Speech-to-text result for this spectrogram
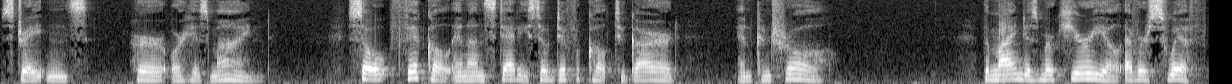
straightens her or his mind. So fickle and unsteady, so difficult to guard and control. The mind is mercurial, ever swift,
